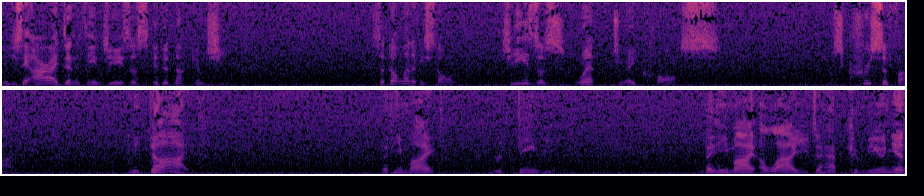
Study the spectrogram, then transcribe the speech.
You see, our identity in Jesus, it did not come cheap. Don't let it be stolen. Jesus went to a cross, was crucified, and he died that he might redeem you, that he might allow you to have communion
